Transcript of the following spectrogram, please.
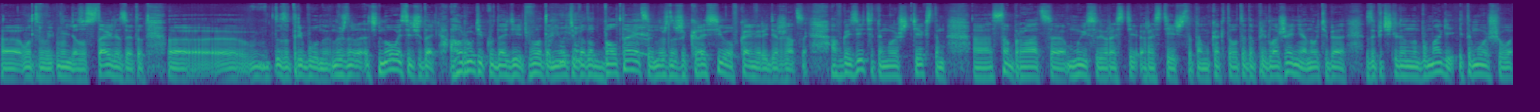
Э, Вот вы, вы меня заставили за этот, за трибуну. Нужно новости читать, а руки куда деть? Вот они у тебя тут болтаются, и нужно же красиво в камере держаться. А в газете ты можешь текстом собраться, мыслью расте- растечься, там как-то вот это предложение, оно у тебя запечатлено на бумаге, и ты можешь его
